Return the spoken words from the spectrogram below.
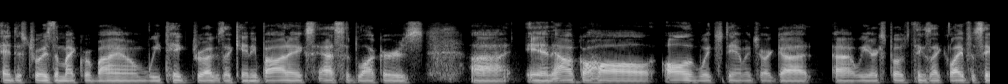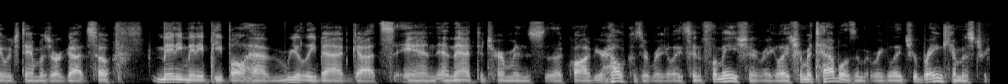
and destroys the microbiome. We take drugs like antibiotics, acid blockers, uh, and alcohol, all of which damage our gut. Uh, we are exposed to things like glyphosate, which damages our gut. So many, many people have really bad guts, and, and that determines the quality of your health because it regulates inflammation, it regulates your metabolism, it regulates your brain chemistry.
